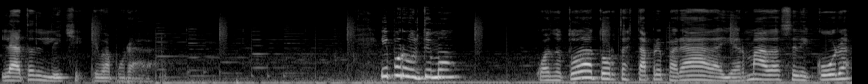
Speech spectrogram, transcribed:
lata de leche evaporada. Y por último, cuando toda la torta está preparada y armada, se decora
